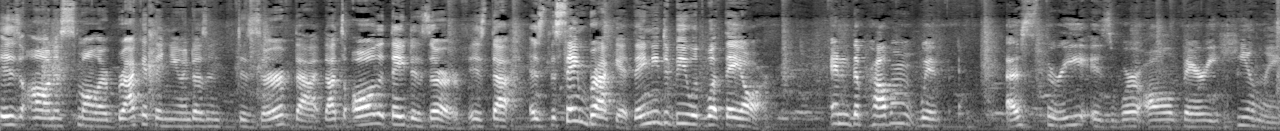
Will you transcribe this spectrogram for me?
is on a smaller bracket than you and doesn't deserve that? That's all that they deserve. Is that is the same bracket? They need to be with what they are. And the problem with us three is we're all very healing.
